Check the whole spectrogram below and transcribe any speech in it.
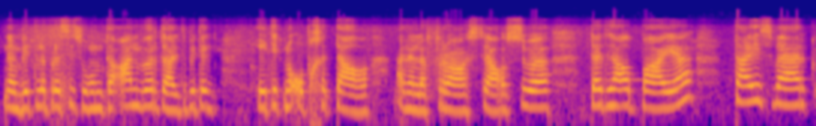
en dan weet hulle presies hoe om te antwoord. Dit beteken het ek nou opgetel en hulle vra stel. So dit help baie tuiswerk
